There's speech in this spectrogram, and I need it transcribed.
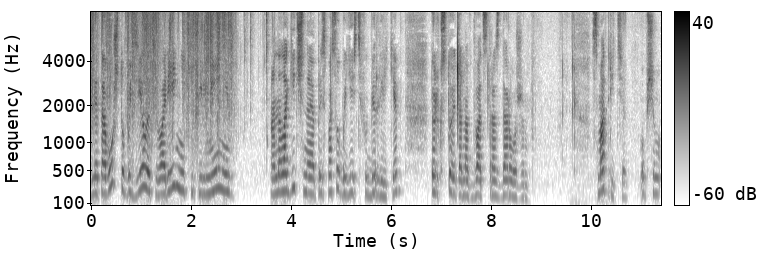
для того, чтобы делать вареники, пельмени. Аналогичная приспособа есть в Фаберлике, только стоит она в 20 раз дороже. Смотрите, в общем,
